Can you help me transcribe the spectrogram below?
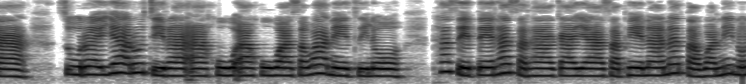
กา สุเรยยะรุจิราอาคูอาคูวาสวะเนสิโนท่าเสเตท่าสัทธากายาสเพนานาตาวันนิโน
